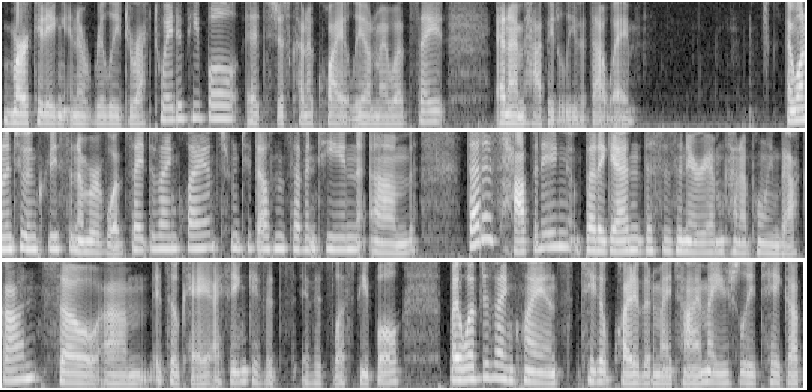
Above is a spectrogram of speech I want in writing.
marketing in a really direct way to people. It's just kind of quietly on my website, and I'm happy to leave it that way. I wanted to increase the number of website design clients from 2017. Um, that is happening, but again, this is an area I'm kind of pulling back on. So um, it's okay, I think, if it's if it's less people. My web design clients take up quite a bit of my time. I usually take up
